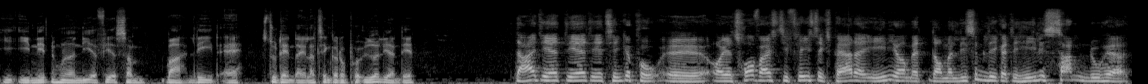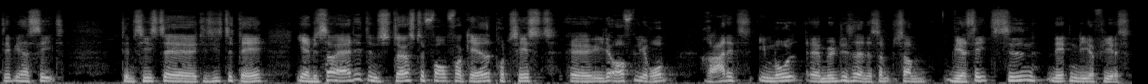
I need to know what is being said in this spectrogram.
i, i 1989, som var ledt af studenter, eller tænker du på yderligere end det? Nej, det er det, er det jeg tænker på. Øh, og jeg tror faktisk, de fleste eksperter er enige om, at når man ligesom lægger det hele sammen nu her, det vi har set den sidste, de sidste dage, jamen så er det den største form for gadeprotest øh, i det offentlige rum, rettet imod øh, myndighederne, som, som vi har set siden 1989.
